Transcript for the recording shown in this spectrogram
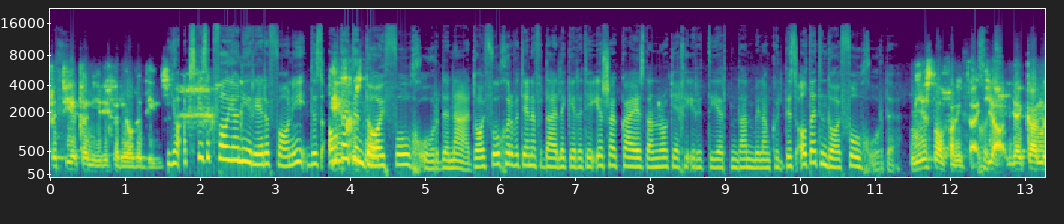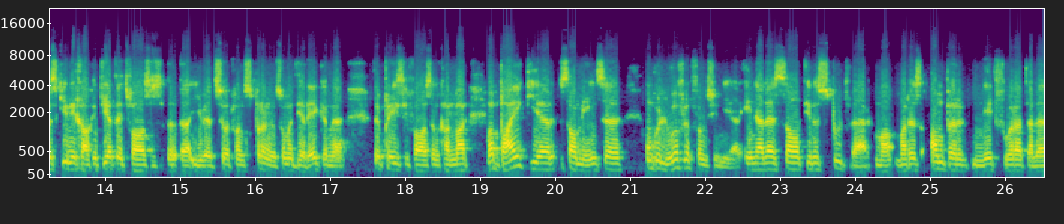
dit, beteken hierdie gereelde diens? Ja, ekskuus ek val jou in die rede Fanie. Dis altyd in daai volgorde, né? Daai volgorde wat jy nou verduidelik het dat jy eers okay is, dan raak jy geïrriteerd en dan melankolie. Dis altyd in daai volgorde. Meestal van die tyd. Goed. Ja, jy kan miskien die geagiteerdheidsfases uh, uh, jy weet soort van spring en sommer direk in 'n depressiefase gaan, maar maar baie keer sal mense ongelooflik funksioneer en hulle sal teen 'n spoed werk, maar maar dis amper net voordat hulle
